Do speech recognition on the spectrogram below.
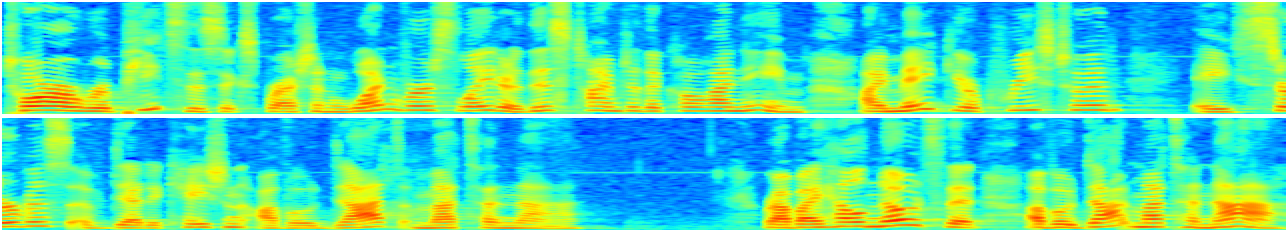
Torah repeats this expression one verse later, this time to the Kohanim I make your priesthood a service of dedication, avodat matana. Rabbi Held notes that avodat matana,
